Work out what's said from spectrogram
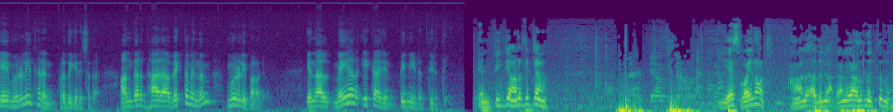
കെ മുരളീധരൻ പ്രതികരിച്ചത്. അന്തർധാര വ്യക്തമെന്നും മുരളി പറഞ്ഞു. എന്നാൽ മേയർ ഇക്കാര്യം പിന്നീട് തിരുത്തി. എം പിക്ക് ആൾ ഫിറ്റാണ് യെസ് വൈ നോട്ട് ആൾ അതിന് അതാണ് ആൾ നിൽക്കുന്നത്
